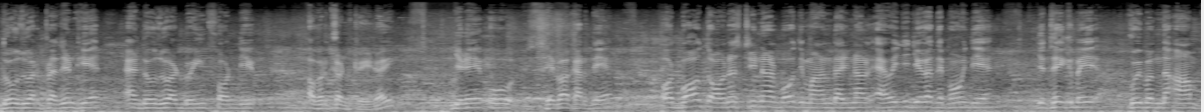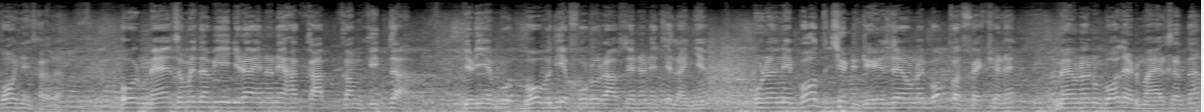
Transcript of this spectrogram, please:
those who are present here and those who are doing for the our country right ਜਿਹੜੇ ਉਹ ਸੇਵਾ ਕਰਦੇ ਆ ਔਰ ਬਹੁਤ ਓਨੈਸਟੀ ਨਾਲ, ਬਹੁਤ ਇਮਾਨਦਾਰੀ ਨਾਲ ਇਹੋ ਜਿਹੀ ਜਗ੍ਹਾ ਤੇ ਪਹੁੰਚਦੇ ਆ ਜਿੱਥੇ ਕਿ ਬਈ ਕੋਈ ਬੰਦਾ ਆਮ ਪਹੁੰਚ ਨਹੀਂ ਸਕਦਾ। ਔਰ ਮੈਂ ਸਮਝਦਾ ਵੀ ਇਹ ਜਿਹੜਾ ਇਹਨਾਂ ਨੇ ਆਹ ਕੰਮ ਕੰਮ ਕੀਤਾ, ਜਿਹੜੀਆਂ ਬ- ਬਹੁਤ ਵਧੀਆ ਫੋਟੋਗ੍ਰਾਫਸ ਇਹਨਾਂ ਨੇ ਇੱਥੇ ਲਾਈਆਂ। ਉਹਨਾਂ ਨੇ ਬਹੁਤ ਅੱਛੇ ਡਿਟੇਲਸ ਹੈ, ਉਹਨਾਂ ਦੀ ਬਹੁਤ ਪਰਫੈਕਸ਼ਨ ਹੈ। ਮੈਂ ਉਹਨਾਂ ਨੂੰ ਬਹੁਤ ਐਡਮਾਇਰ ਕਰਦਾ।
